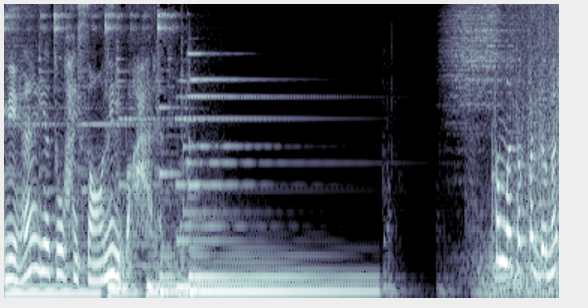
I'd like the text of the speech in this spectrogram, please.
نهاية حصان البحر. ثم تقدمت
